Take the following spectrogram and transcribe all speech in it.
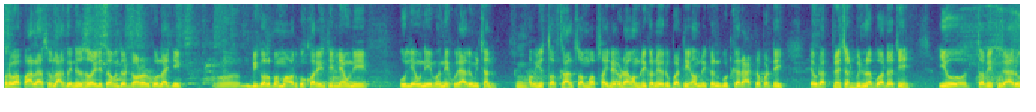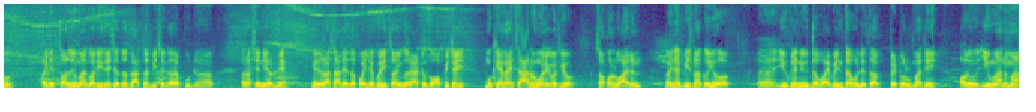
प्रभाव पार्ला जस्तो लाग्दैन जस्तो अहिले त भन्छ डलरको लागि विकल्पमा अर्को करेन्सी ल्याउने ऊ ल्याउने भन्ने कुराहरू पनि छन्। अब यो तत्काल सम्भव छैन। एउटा अमेरिकनहरूप्रति अमेरिकन गुटका राष्ट्रप्रति एउटा प्रेसर बिल्डअप गर्न चाहिँ यो सबै कुराहरू अहिले तर्जुमा गरिँदैछ जस्तो लाग्छ विशेष गरेर अ, रसियनहरूले। किन रसियाले त पहिले पनि संयुक्त राष्ट्रको अफिसै मुखियालाई चारौँ भनेको थियो। सफल भएनन्। होइन बिचमा यो युक्रेन युद्ध भए पनि त उसले त पेट्रोलमा चाहिँ अरू युवानमा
